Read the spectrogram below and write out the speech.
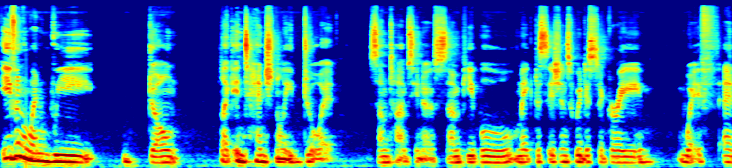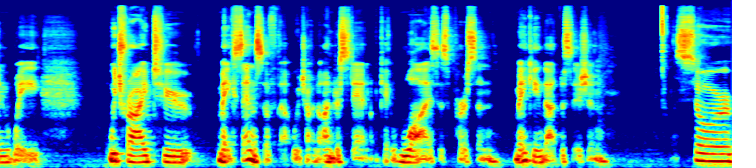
even when we don't like intentionally do it sometimes you know some people make decisions we disagree with and we we try to make sense of that. We try to understand okay why is this person making that decision? So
